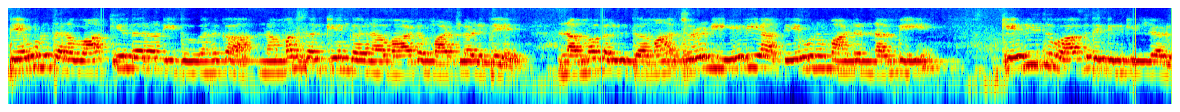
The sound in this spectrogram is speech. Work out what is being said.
దేవుడు తన వాక్యం ద్వారా నీతో గనక నమ్మసక్యంగా నా మాట మాట్లాడితే నమ్మగలుగుతామా? చూడండి ఏలి ఆ దేవుని మాటను నమ్మి కేరీతు వాగు దగ్గరికి వెళ్ళాడు.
